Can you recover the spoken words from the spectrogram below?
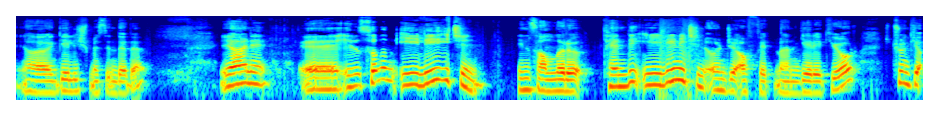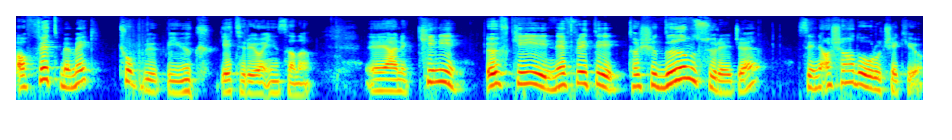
e, gelişmesinde de. Yani e, insanın iyiliği için insanları kendi iyiliğin için önce affetmen gerekiyor. Çünkü affetmemek çok büyük bir yük getiriyor insana. E, yani kini, öfkeyi, nefreti taşıdığın sürece seni aşağı doğru çekiyor.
